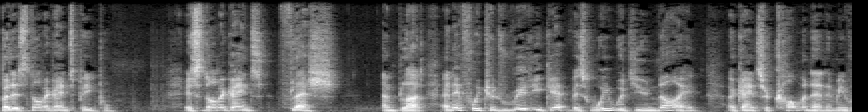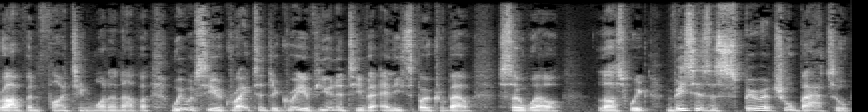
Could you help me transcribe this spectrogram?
but it's not against people. It's not against flesh and blood. And if we could really get this, we would unite against a common enemy rather than fighting one another. We would see a greater degree of unity that Ellie spoke about so well last week. This is a spiritual battle,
